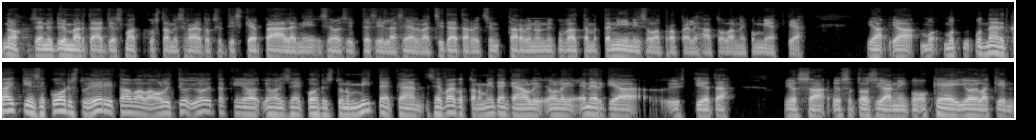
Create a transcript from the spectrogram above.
no se nyt ymmärtää, että jos matkustamisrajoitukset iskee päälle, niin se on sitten sillä selvä, että sitä ei tarvinnut niin kuin välttämättä niin isolla propellihatolla niin kuin miettiä, ja, ja, Mutta mut, mut näin, että kaikkiin se kohdistui eri tavalla. Oli joitakin, joihin se ei kohdistunut mitenkään, se ei vaikuttanut mitenkään, oli, oli energiayhtiötä, jossa, jossa tosiaan niin kuin, okei, joillakin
